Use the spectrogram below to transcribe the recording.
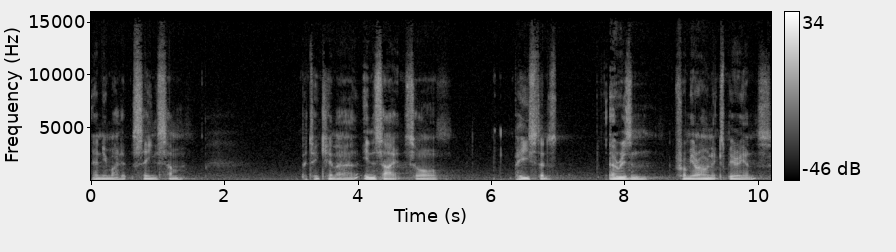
And you might have seen some particular insights or peace that's arisen from your own experience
